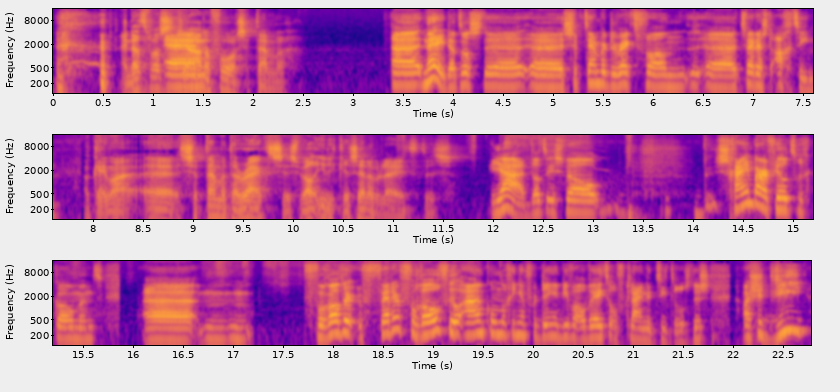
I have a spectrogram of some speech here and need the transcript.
en dat was het en- jaar daarvoor, september. Eh, nee, dat was de eh, september direct van eh, 2018. Oké, maar eh, September Directs is wel iedere keer Xenoblade, dus... Ja, dat is wel schijnbaar veel terugkomend. Eh, vooral er, verder vooral veel aankondigingen voor dingen die we al weten of kleine titels. Dus als je die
